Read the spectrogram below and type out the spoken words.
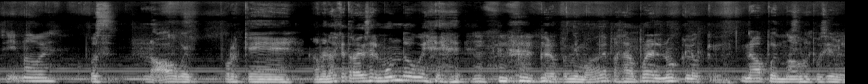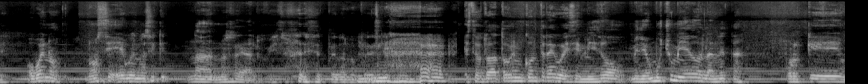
Sí, no, güey. Pues no, güey, porque a menos que atraviese el mundo, güey. Pero pues ni modo de pasar por el núcleo que no, pues no, es güey. imposible. O bueno, no sé, güey, no sé qué. No, no es real, güey. Ese pedo no puede ser. Este otro dato que encontré, güey, se me hizo. Me dio mucho miedo, la neta. Porque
